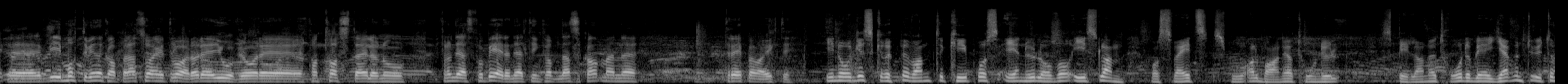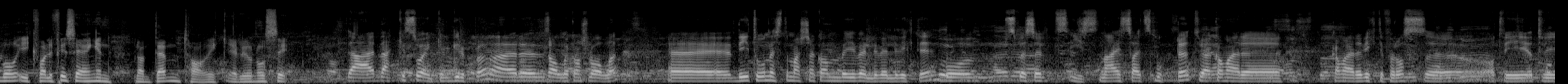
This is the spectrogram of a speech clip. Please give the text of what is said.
eh, Vi måtte vinne kampen, her, så enkelt var det, og det gjorde vi. og Det er fantastisk deilig nå fremdeles forbedre en del ting fram til neste kamp, men eh, tre poeng var viktig. I Norges gruppe vant Kypros 1-0 over Island, og Sveits slo Albania 2-0. Spillerne tror det blir jevnt utover i kvalifiseringen, blant dem Tariq Elionossi. Det er, det er ikke så enkel gruppe. Er, alle kan slå alle. Eh, de to neste matchene kan bli veldig veldig viktige. Både spesielt nei, Sveits borte tror jeg kan være, kan være, viktig for oss. Eh, at vi, at vi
